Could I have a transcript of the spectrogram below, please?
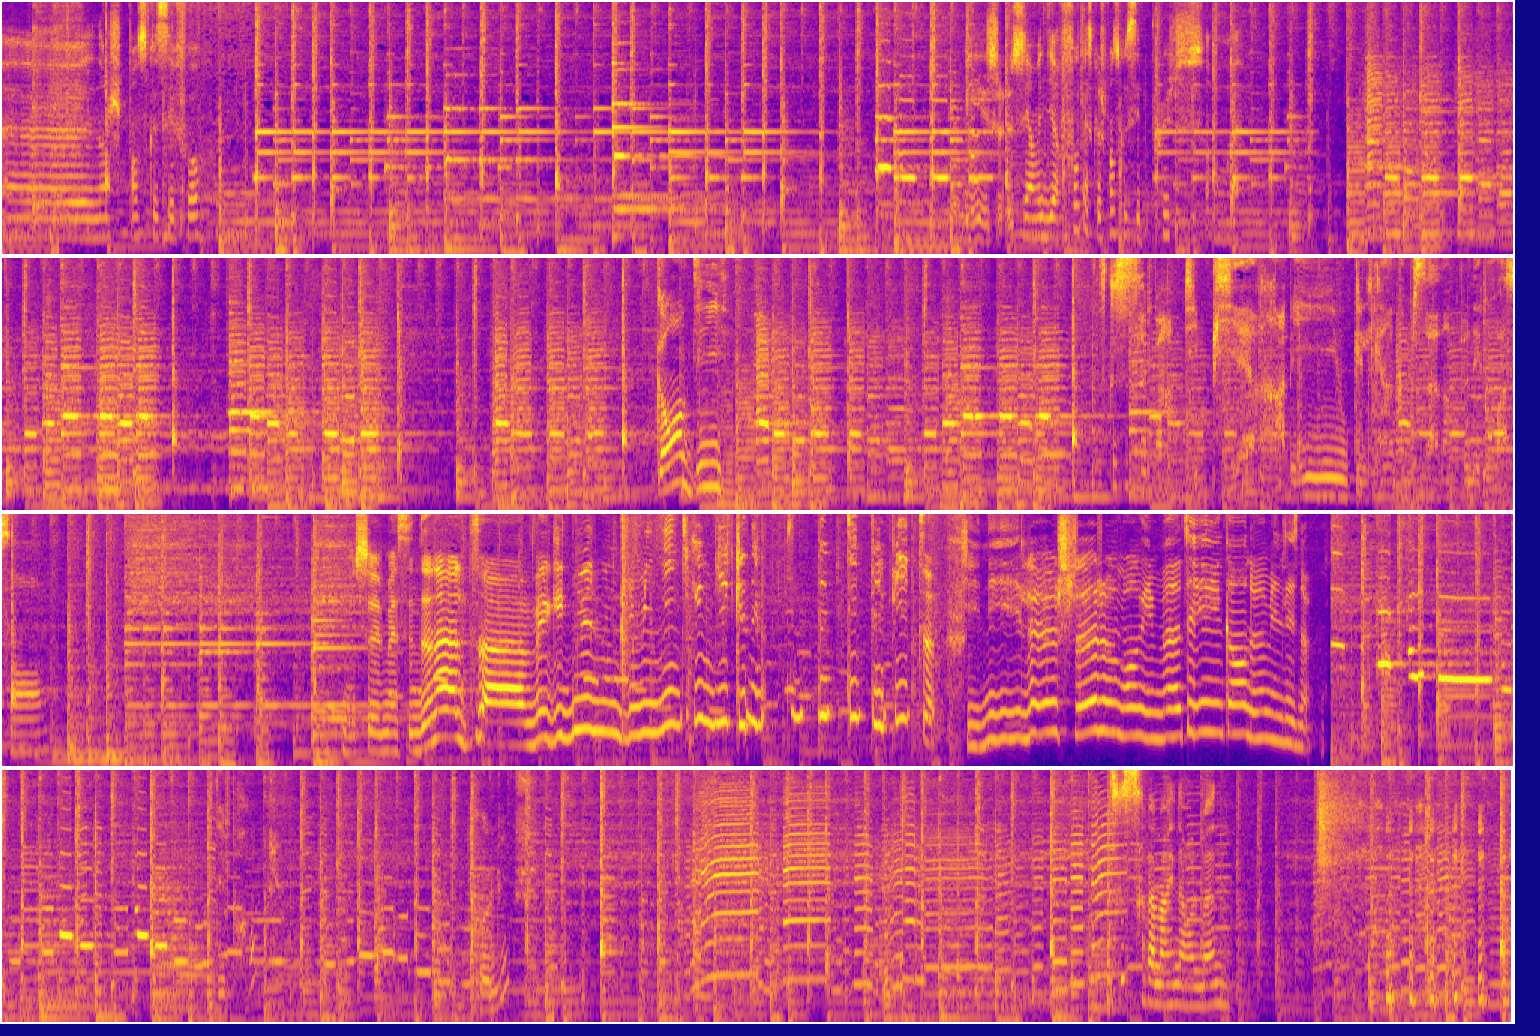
Euh, non, je pense que c'est faux. Mais j'ai envie de dire faux parce que je pense que c'est plus vrai. Gandhi. Ou quelqu'un comme ça d'un peu décroissant. Monsieur, mais c'est Donald, ça Mais qui dit que des petites, des petites pépites. Qui nie le changement climatique en 2019 Des proches? Coluche Est-ce que ce serait pas Marina Rollman Ha ha ha ha ha!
